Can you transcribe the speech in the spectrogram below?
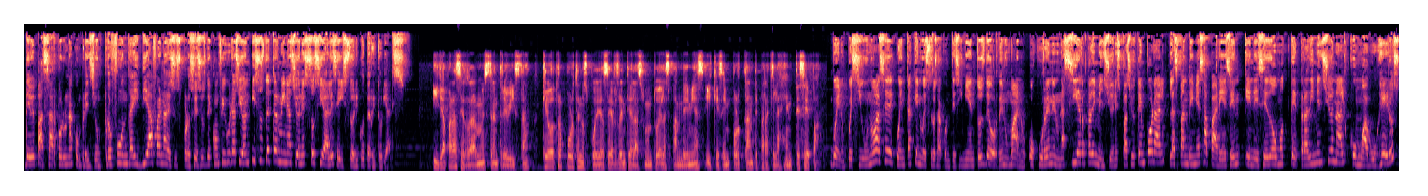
debe pasar por una comprensión profunda y diáfana de sus procesos de configuración y sus determinaciones sociales e histórico-territoriales. Y ya para cerrar nuestra entrevista, ¿Qué otro aporte nos puede hacer frente al asunto de las pandemias y que sea importante para que la gente sepa? Bueno, pues si uno hace de cuenta que nuestros acontecimientos de orden humano ocurren en una cierta dimensión espaciotemporal, las pandemias aparecen en ese domo tetradimensional como agujeros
